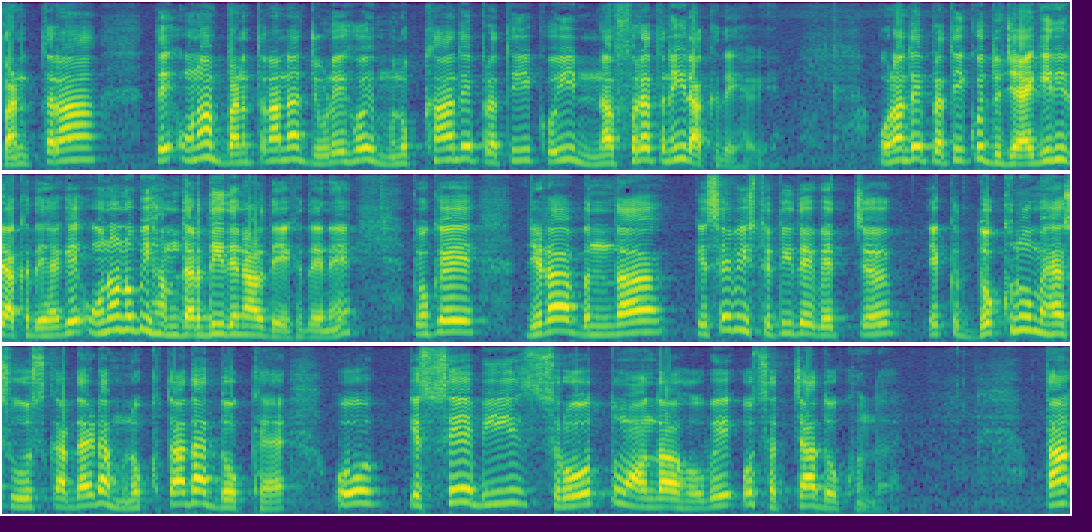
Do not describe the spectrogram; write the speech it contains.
ਬਣਤਰਾਂ ਤੇ ਉਹਨਾਂ ਬਣਤਰਾਂ ਨਾਲ ਜੁੜੇ ਹੋਏ ਮਨੁੱਖਾਂ ਦੇ ਪ੍ਰਤੀ ਕੋਈ ਨਫ਼ਰਤ ਨਹੀਂ ਰੱਖਦੇ ਹੈਗੇ। ਉਹਨਾਂ ਦੇ ਪ੍ਰਤੀ ਕੋਈ ਦੁਜੈਗੀ ਨਹੀਂ ਰੱਖਦੇ ਹੈਗੇ, ਉਹਨਾਂ ਨੂੰ ਵੀ ਹਮਦਰਦੀ ਦੇ ਨਾਲ ਦੇਖਦੇ ਨੇ, ਕਿਉਂਕਿ ਜਿਹੜਾ ਬੰਦਾ ਕਿਸੇ ਵੀ ਸਥਿਤੀ ਦੇ ਵਿੱਚ ਇੱਕ ਦੁੱਖ ਨੂੰ ਮਹਿਸੂਸ ਕਰਦਾ, ਜਿਹੜਾ ਮਨੁੱਖਤਾ ਦਾ ਦੁੱਖ ਹੈ, ਉਹ ਕਿਸੇ ਵੀ ਸਰੋਤ ਤੋਂ ਆਉਂਦਾ ਹੋਵੇ, ਉਹ ਸੱਚਾ ਦੁੱਖ ਹੁੰਦਾ ਹੈ। ਤਾਂ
